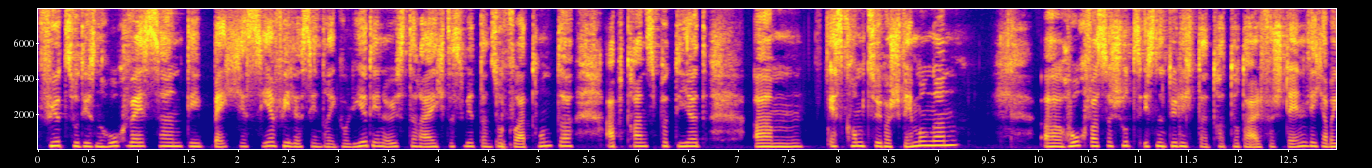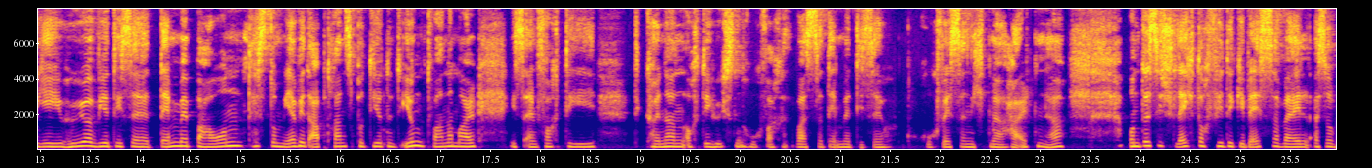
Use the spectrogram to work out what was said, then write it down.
führt zu diesen Hochwässern. Die Bäche, sehr viele sind reguliert in Österreich, das wird dann sofort runter abtransportiert. Ähm, es kommt zu Überschwemmungen, Hochwasserschutz ist natürlich total verständlich, aber je höher wir diese Dämme bauen, desto mehr wird abtransportiert und irgendwann einmal ist einfach die, die können auch die höchsten Hochwasserdämme diese Hochwässer nicht mehr erhalten. Ja. Und das ist schlecht auch für die Gewässer, weil also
